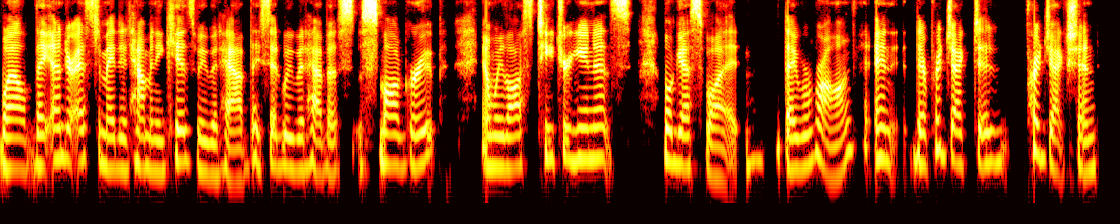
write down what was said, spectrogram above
well, they underestimated how many kids we would have. They said we would have a, s- small group and we lost teacher units. Well, guess what? They were wrong. And their projected projection,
